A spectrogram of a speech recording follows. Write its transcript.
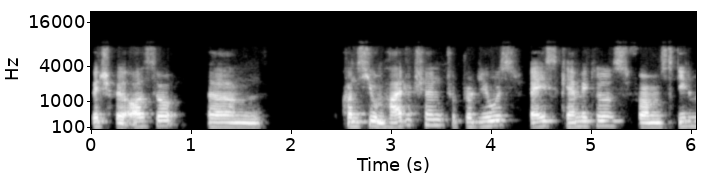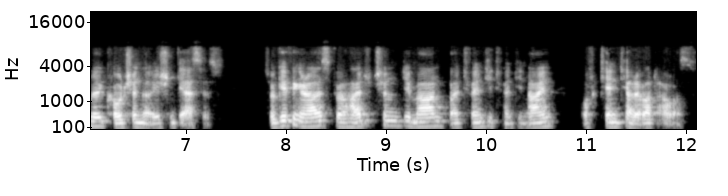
which will also um, consume hydrogen to produce base chemicals from steel mill cogeneration gases so giving rise to a hydrogen demand by 2029 of 10 terawatt hours.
